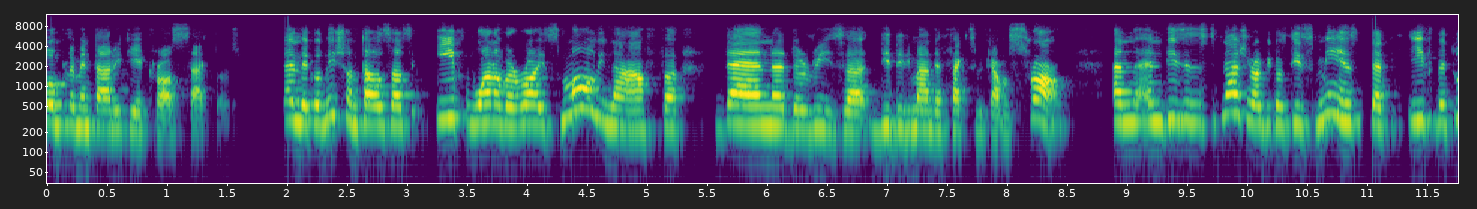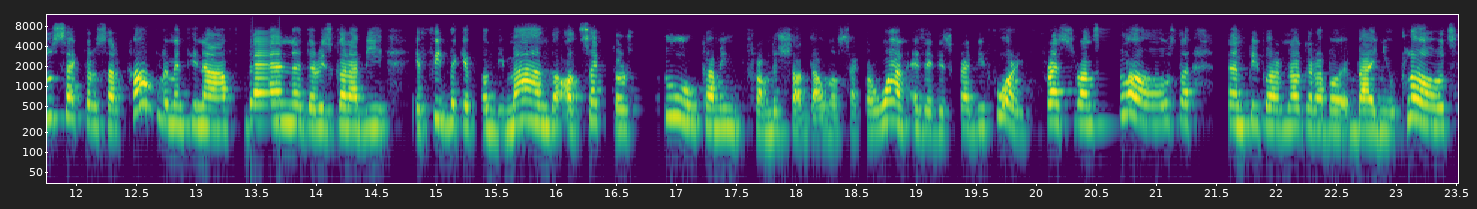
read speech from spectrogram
complementarity across sectors. Then the condition tells us if one over rho is small enough, then there is uh, the demand effects become strong. And, and this is natural because this means that if the two sectors are complement enough, then there is going to be a feedback on demand of sector two coming from the shutdown of sector one. As I described before, if restaurants closed, then people are not going to buy new clothes.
